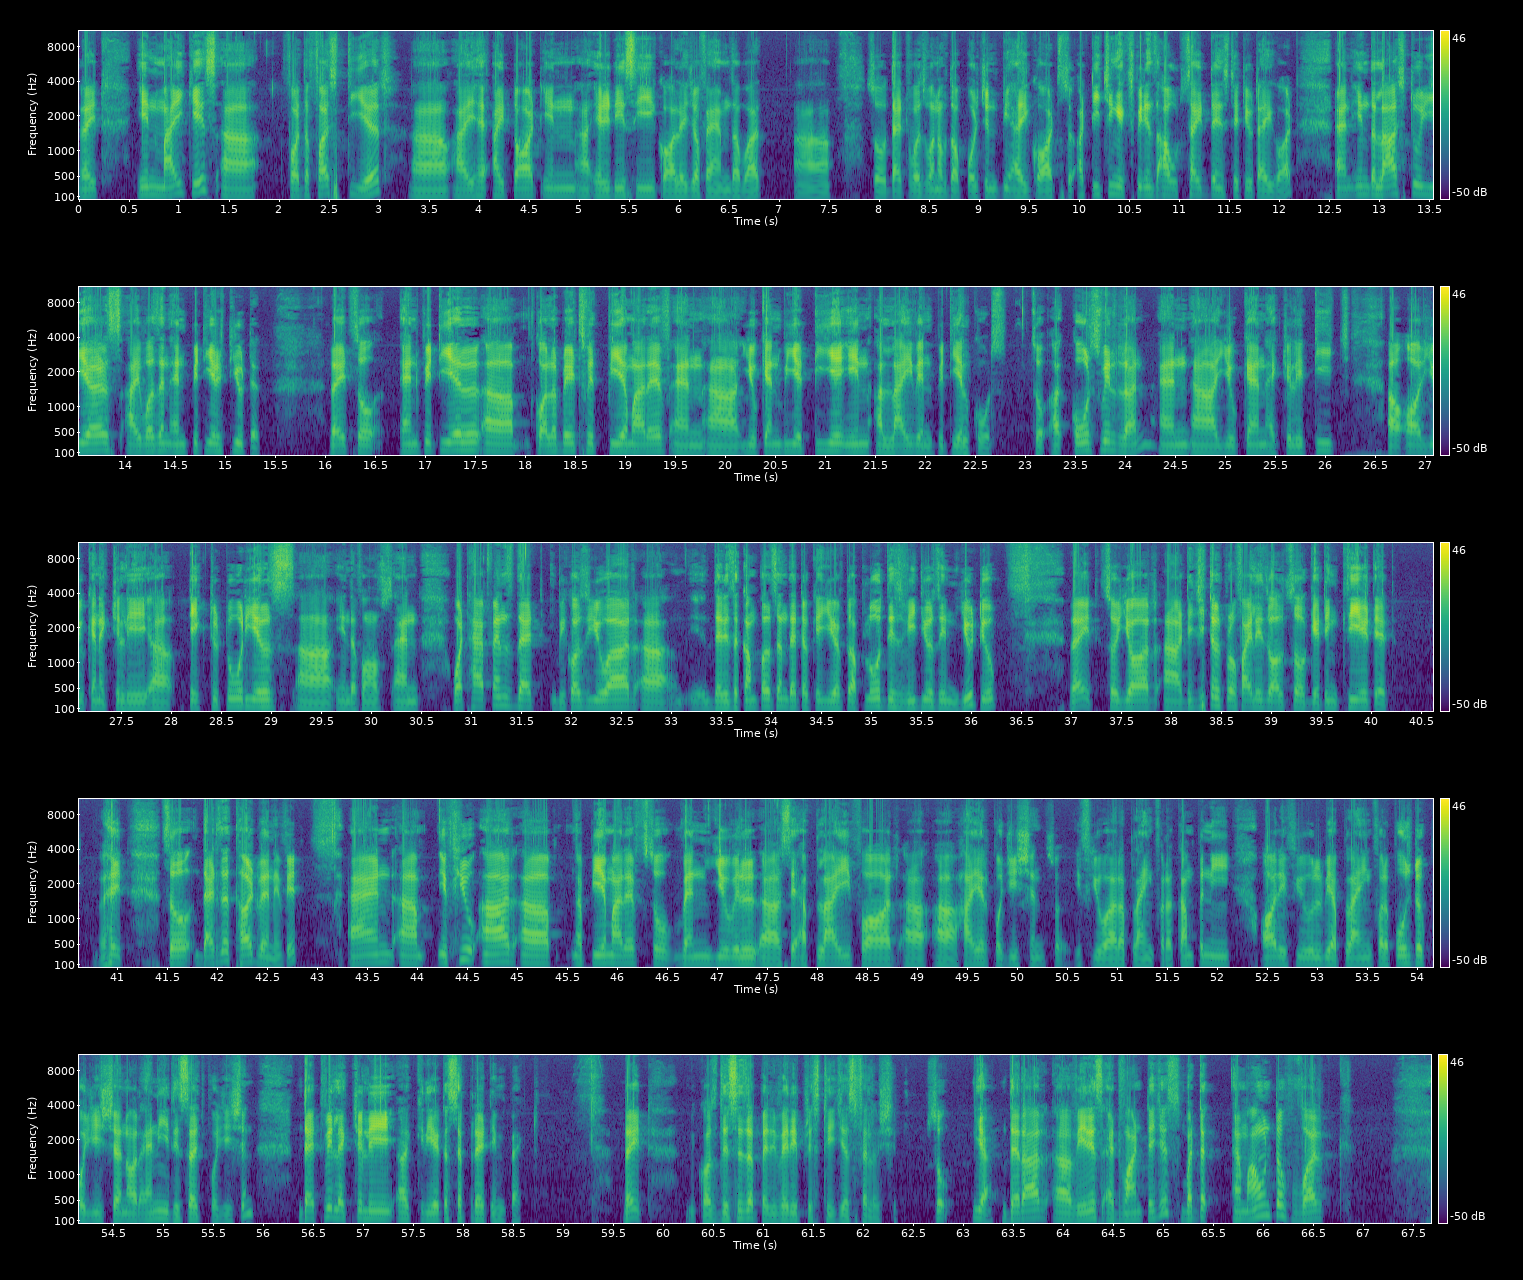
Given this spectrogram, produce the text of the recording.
right? In my case, uh, for the first year, uh, I I taught in uh, LDC College of Ahmedabad. Uh, so that was one of the opportunity I got. So a teaching experience outside the institute I got, and in the last two years I was an NPTEL tutor right so nptel uh, collaborates with pmrf and uh, you can be a ta in a live nptel course. So a course will run and uh, you can actually teach uh, or you can actually uh, take tutorials uh, in the form of and what happens that because you are there is a compulsion that okay you have to upload these videos in youtube right? So your digital profile is also getting created right? So that's the third benefit. And um, if you are uh, a pmrf so when you will uh, say apply for uh, a higher position so if you are applying for a company or if you will be applying for a postdoc position or any research position that will actually uh, create a separate impact right? Because this is a very very prestigious fellowship. So yeah there are uh, various advantages but the amount of work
